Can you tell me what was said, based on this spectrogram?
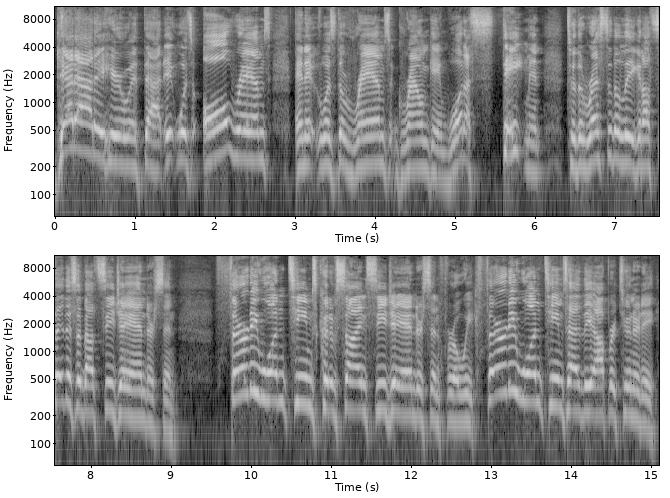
Get out of here with that. It was all Rams, and it was the Rams' ground game. What a statement to the rest of the league. And I'll say this about CJ Anderson. 31 teams could have signed CJ Anderson for a week. 31 teams had the opportunity.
